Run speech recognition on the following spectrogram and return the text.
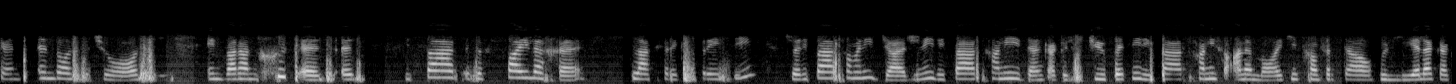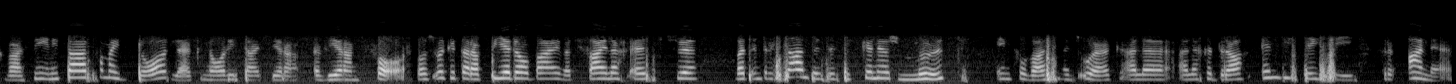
kind in daai situasie en wat dan goed is is die perd is 'n veilige plek vir ekspressie. So die perd gaan my nie judge nie. Die perd gaan nie dink ek is stupid nie. Die perd gaan nie vir ander maatjies gaan vertel hoe lelik ek was nie en die perd gaan my dadelik na die tyd weer weer aanvaar. Daar's ook 'n terapeut daarbey wat veilig is. So wat interessant is is die kinders moet en volwassenes ook hulle hulle gedrag in die sessie verander.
